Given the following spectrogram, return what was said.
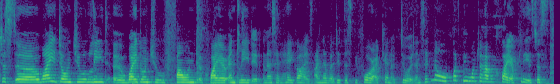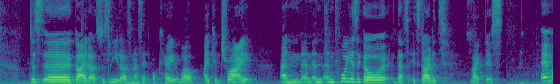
Just uh, why don't you lead? Uh, why don't you found a choir and lead it? And I said, Hey guys, I never did this before. I cannot do it. And said, No, but we want to have a choir. Please, just, just uh, guide us, just lead us. And I said, Okay, well, I can try. And and and, and four years ago, that's it started like this. En.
